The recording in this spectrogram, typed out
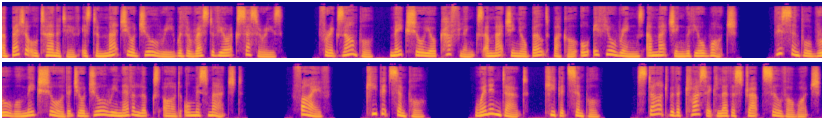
A better alternative is to match your jewelry with the rest of your accessories. For example, make sure your cufflinks are matching your belt buckle or if your rings are matching with your watch. This simple rule will make sure that your jewelry never looks odd or mismatched. 5. Keep it simple. When in doubt, keep it simple. Start with a classic leather strapped silver watch,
